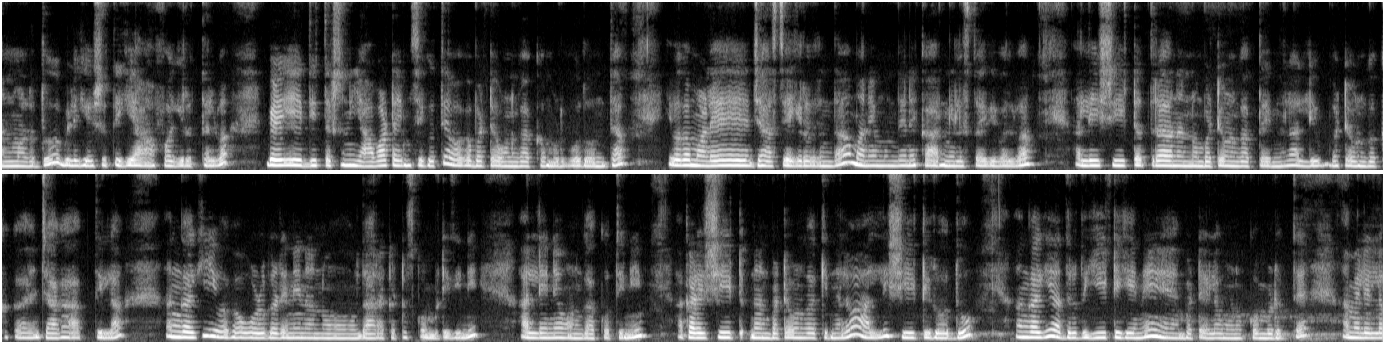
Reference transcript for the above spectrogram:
ಆನ್ ಮಾಡೋದು, ಬೆಳಿಗ್ಗೆ ಅಷ್ಟೊತ್ತಿಗೆ ಆಫ್ ಆಗಿರುತ್ತಲ್ವ? ಬೆಳಿಗ್ಗೆ ಎದ್ದಿದ ತಕ್ಷಣ ಯಾವ ಟೈಮ್ ಸಿಗುತ್ತೆ? ಆವಾಗ ಬಟ್ಟೆ ಒಣಗಾಕೊಂಬಿಡ್ಬೋದು ಅಂತ. ಇವಾಗ ಮಳೆ ಜಾಸ್ತಿ ಆಗಿರೋದ್ರಿಂದ ಮನೆ ಮುಂದೆನೇ ಕಾರ್ ನಿಲ್ಲಿಸ್ತಾ ಇದ್ದೀವಲ್ವ ಅಲ್ಲಿ ಶೀಟ್ ಹತ್ರ ನಾನು ಬಟ್ಟೆ ಒಣಗಾಕ್ತಾ ಇದ್ನಲ್ಲ, ಅಲ್ಲಿ ಬಟ್ಟೆ ಒಣಗಾಕಕ್ಕೆ ಜಾಗ ಆಗ್ತಿಲ್ಲ. ಹಾಗಾಗಿ ಇವಾಗ ಒಳಗಡೆನೇ ನಾನು ದಾರ ಕಟ್ಟಿಸ್ಕೊಂಡ್ಬಿಟ್ಟಿದ್ದೀನಿ. ಅಲ್ಲೇ ಒಣಗಾಕೋತೀನಿ ಆ ಕಡೆ ಶೀಟ್, ನಾನು ಬಟ್ಟೆ ಒಣಗಾಕಿದ್ನಲ್ವ ಅಲ್ಲಿ ಶೀಟ್ ಇರೋದು. ಹಾಗಾಗಿ ಅದ್ರದ್ದು ಈಟಿಗೆ ಬಟ್ಟೆ ಎಲ್ಲ ಒಣಕೊಂಡ್ಬಿಡುತ್ತೆ ಆಮೇಲೆ ಎಲ್ಲ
